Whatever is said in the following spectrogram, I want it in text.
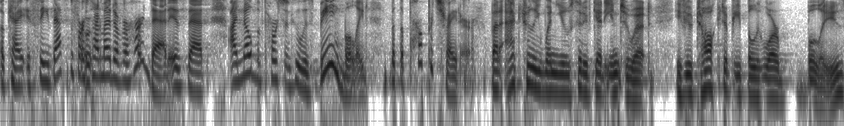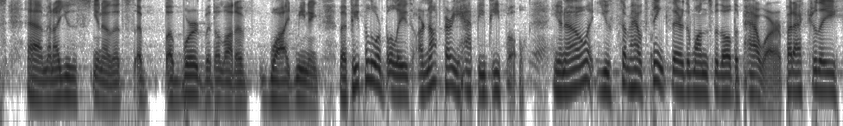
Okay, see, that's the first time I'd ever heard that. Is that I know the person who is being bullied, but the perpetrator. But actually, when you sort of get into it, if you talk to people who are bullies, um, and I use, you know, that's a, a, word with a lot of wide meanings, but people who are bullies are not very happy people. Yeah. You know, you somehow think they're the ones with all the power, but actually,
